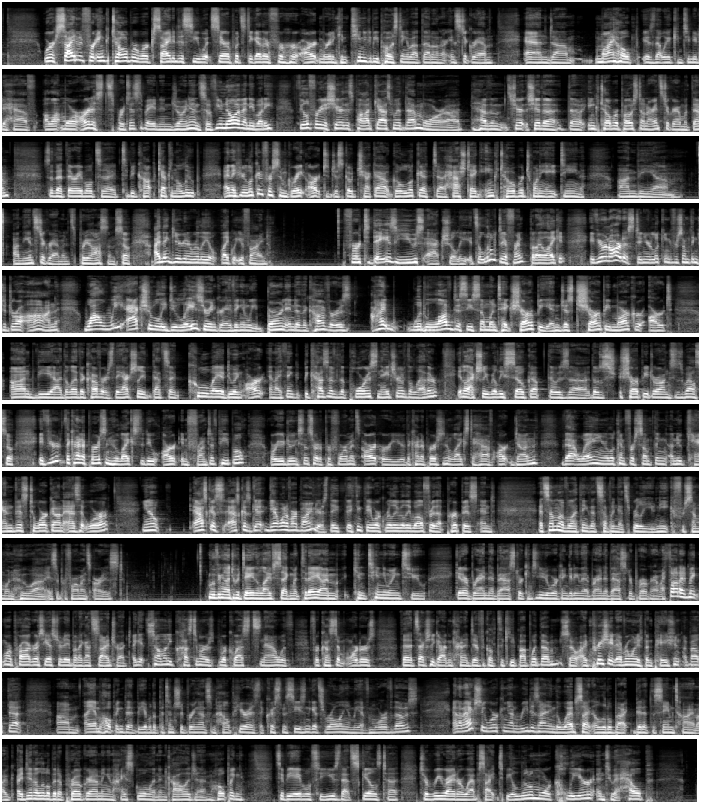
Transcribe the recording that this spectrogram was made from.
we're excited for Inktober. We're excited to see what Sarah puts together for her art, and we're going to continue to be posting about that on our Instagram. And um, my hope is that we continue to have a lot more artists participate and join in. So if you know of anybody, feel free to share this podcast with them or uh, have them share share the the Inktober post on our Instagram with them, so that they're able to to be kept in the loop. And if you're looking for some great art to just go check out, go look at uh, hashtag Inktober 2018 on the um, on the Instagram, and it's pretty awesome. So I think you're gonna really like what you find. For today's use, actually, it's a little different, but I like it. If you're an artist and you're looking for something to draw on, while we actually do laser engraving and we burn into the covers, I would love to see someone take Sharpie and just Sharpie marker art on the uh, the leather covers. They actually that's a cool way of doing art, and I think because of the porous nature of the leather, it'll actually really soak up those uh, those sharpie drawings as well. So if you're the kind of person who likes to do art in front of people, or you're doing some sort of performance art, or you're the kind of person who likes to have art done that way, and you're looking for something a new canvas to work on, as it were, you know, ask us ask us get get one of our binders. They they think they work really really well for that purpose and. At some level, I think that's something that's really unique for someone who uh, is a performance artist. Moving on to a day in the life segment. Today, I'm continuing to get our brand ambassador, continue to work on getting that brand ambassador program. I thought I'd make more progress yesterday, but I got sidetracked. I get so many customer requests now with for custom orders that it's actually gotten kind of difficult to keep up with them. So I appreciate everyone who's been patient about that. Um, I am hoping to be able to potentially bring on some help here as the Christmas season gets rolling and we have more of those. And I'm actually working on redesigning the website a little bit at the same time. I, I did a little bit of programming in high school and in college, and I'm hoping to be able to use that skills to to rewrite our website to be a little more clear and to help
